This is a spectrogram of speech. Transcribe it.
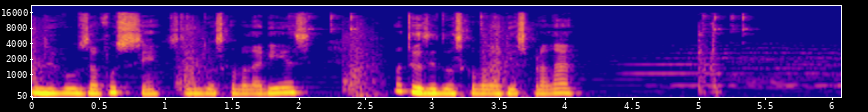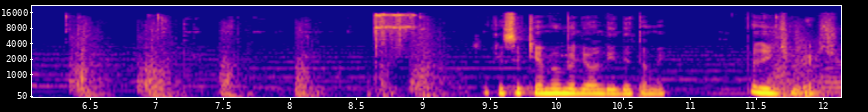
Eu vou usar você. Você tem duas cavalarias. Vou trazer duas cavalarias pra lá. Só que esse aqui é meu melhor líder também. Depois a gente inverte.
